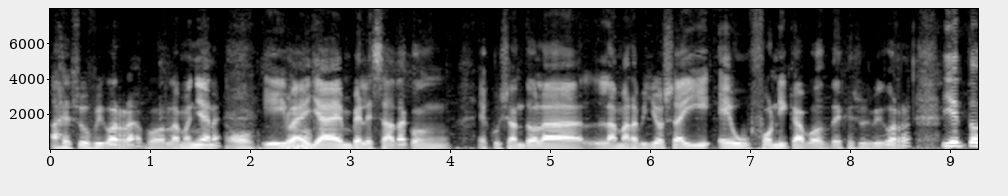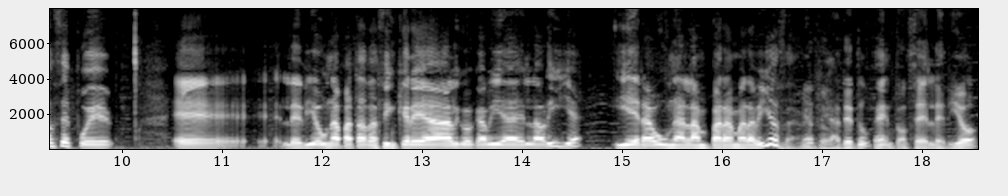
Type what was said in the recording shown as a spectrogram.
a Jesús Vigorra por la mañana, Oh, y iba ella embelesada con escuchando la, la maravillosa y eufónica voz de Jesús Vigorra. Y entonces pues eh, le dio una patada sin querer a algo que había en la orilla y era una lámpara maravillosa. Fíjate tú entonces le dio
